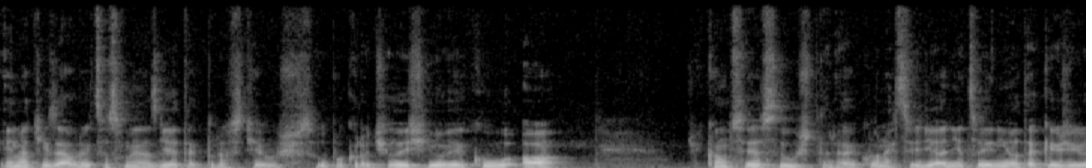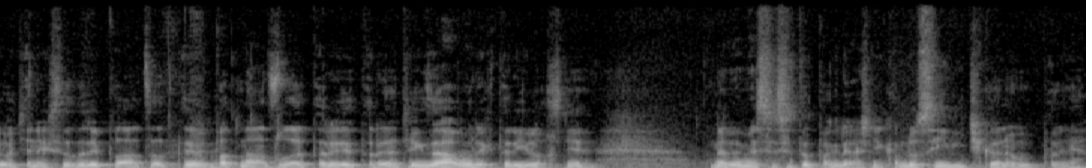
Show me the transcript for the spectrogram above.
i na těch závodech, co jsme jezdili, tak prostě už jsou pokročilejšího věku a říkám si, jestli už teda jako nechci dělat něco jiného taky v životě, než se tady plácat ty 15 let tady, tady na těch závodech, který vlastně nevím, jestli si to pak dáš někam do CVčka, no úplně.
